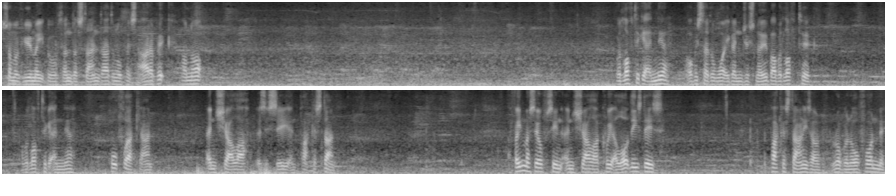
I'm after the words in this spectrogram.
Some of you might be able to understand, I don't know if it's Arabic or not. Would love to get in there. Obviously I don't want to get in just now, but I would love to I would love to get in there. Hopefully I can. Inshallah, as they say in Pakistan. I find myself saying inshallah quite a lot these days. The Pakistanis are rubbing off on me.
